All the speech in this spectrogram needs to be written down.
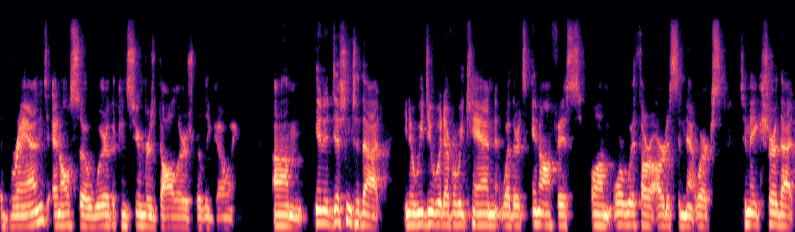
the brand and also where the consumer's dollar is really going. Um, in addition to that, you know, we do whatever we can, whether it's in office um, or with our artisan networks, to make sure that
